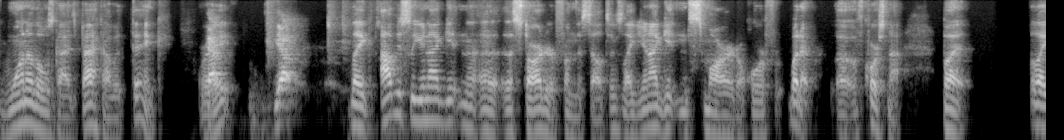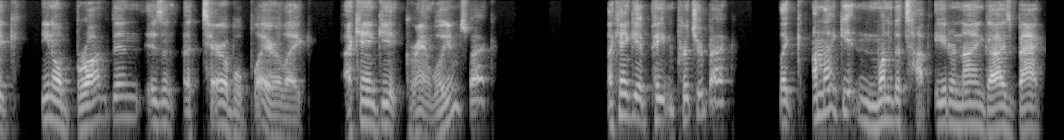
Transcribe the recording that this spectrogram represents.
one of those guys back. I would think, right? Yeah, like obviously you're not getting a, a starter from the Celtics. Like you're not getting Smart or Horford, whatever. Uh, of course not. But like you know, Brogdon isn't a terrible player. Like I can't get Grant Williams back. I can't get Peyton Pritchard back. Like I'm not getting one of the top eight or nine guys back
